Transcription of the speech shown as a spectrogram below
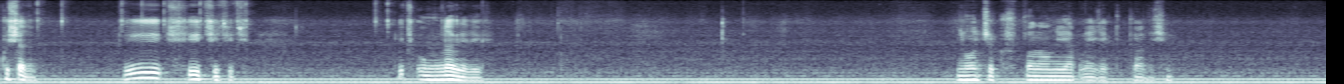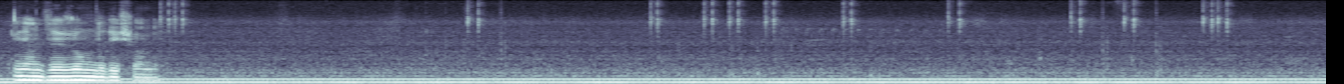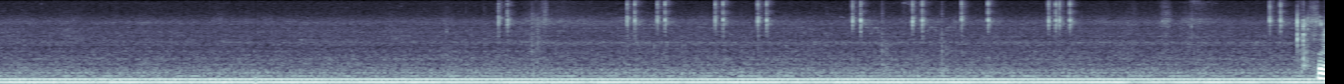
Kuşadın. Hiç hiç hiç hiç. Hiç umurumda bile değil. Nonçuk bana onu yapmayacaktık kardeşim. İnan zerre umurumda değil şu anda.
